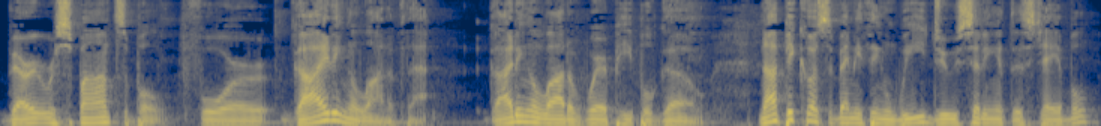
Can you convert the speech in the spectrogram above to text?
very responsible for guiding a lot of that, guiding a lot of where people go. Not because of anything we do sitting at this table,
